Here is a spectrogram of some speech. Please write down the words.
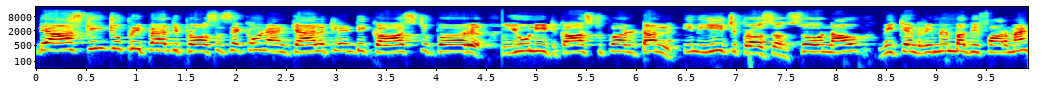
they are asking to prepare the process account and calculate the cost per unit cost per ton in each process. So now we can remember the format.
